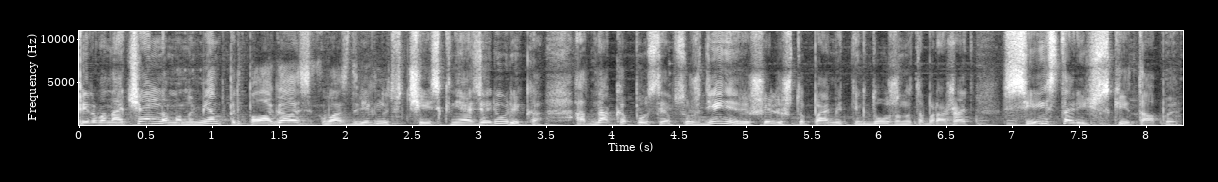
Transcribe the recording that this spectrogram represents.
Первоначально монумент предполагалось воздвигнуть в честь князя Рюрика. Однако после обсуждения решили, что памятник должен отображать все исторические этапы.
